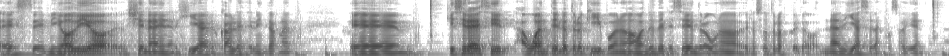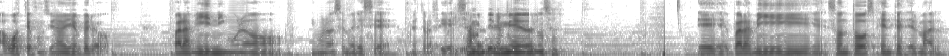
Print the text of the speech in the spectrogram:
es, mi odio llena de energía los cables de la internet. quisiera decir, aguante el otro equipo, ¿no? Aguante Telecentro, alguno de los otros, pero nadie hace las cosas bien. A vos te funciona bien, pero para mí ninguno, ninguno se merece nuestra fidelidad. Quizá me tiene miedo, no sé. Eh, para mí son todos entes del mal.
